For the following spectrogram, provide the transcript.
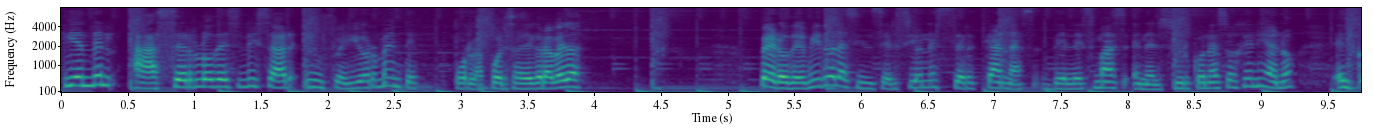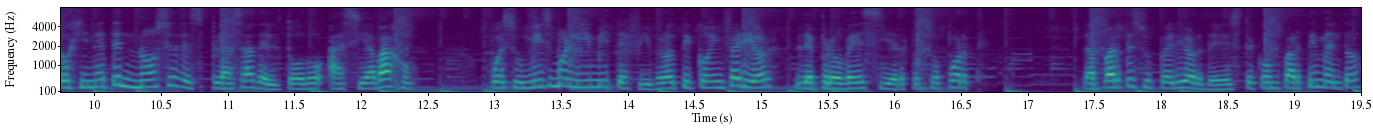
tienden a hacerlo deslizar inferiormente por la fuerza de gravedad pero debido a las inserciones cercanas del ESMAS en el surco nasogeniano, el cojinete no se desplaza del todo hacia abajo, pues su mismo límite fibrótico inferior le provee cierto soporte. La parte superior de este compartimento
